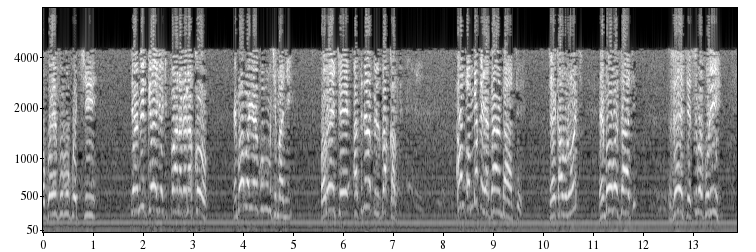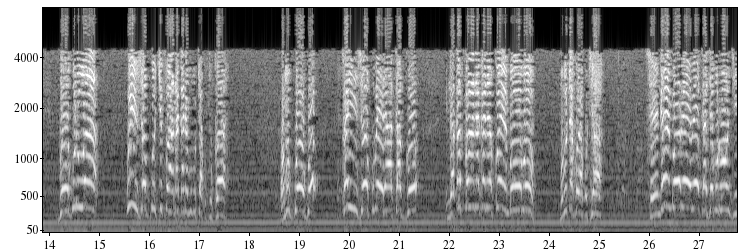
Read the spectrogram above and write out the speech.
ogw'envubu gwe ki emiggo egyo gifaanaganako emboobo y'envubu mukimanyi oba ente azinabu lbakar omubaka yagamba nte teeka bulungi emboobo zaki zente si bwe guli gwe guluwa guyinza okukifaanagana mu butakutuka omuggo ogwo kayinza okubeera akaggo nga kafaanaganako emboobo mu butakola kutya? Senga emboobo eba ekaze bulungi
